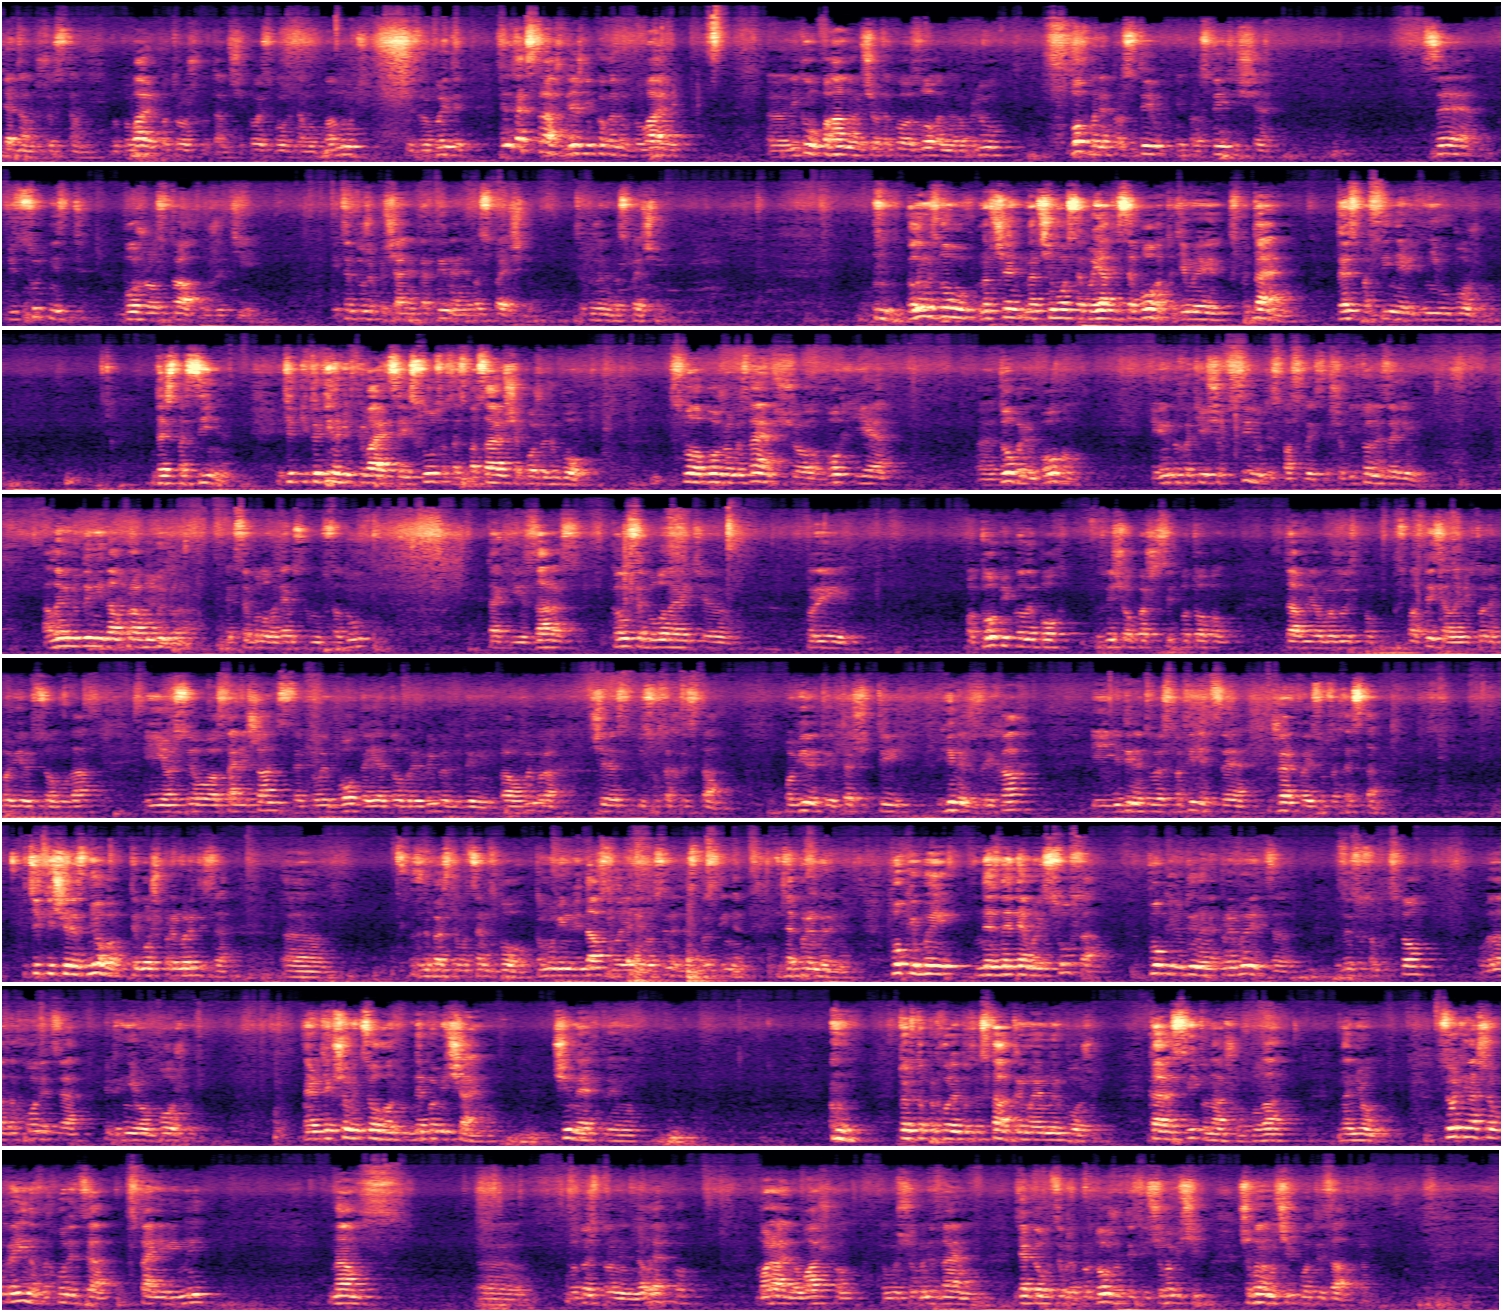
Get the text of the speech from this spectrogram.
я там щось там випиваю потрошку, там, чи когось можу там обманути, чи зробити. Це не так страшно, я ж нікого не вбиваю, е, нікому поганого нічого такого злого не роблю. Бог мене простив і простить іще. Це відсутність Божого страху в житті. І це дуже печальна картина і небезпечно. Це дуже небезпечно. Коли ми знову навчимося боятися Бога, тоді ми спитаємо, де спасіння від гніву Божого? Де спасіння? І тільки тоді нам відкривається Ісус, це спасаюча Божа любов. Слово Божого ми знаємо, що Бог є добрим Богом, і Він би хотів, щоб всі люди спаслися, щоб ніхто не загинув. Але він людині дав право вибору, як це було в Едемському саду, так і зараз. Коли це було навіть е, при потопі, коли Бог знищував перший світ потопом, дав йому можливість спастися, але ніхто не повірив цьому. Да? І ось його останній шанс це коли Бог дає добрий вибір людині, право вибору через Ісуса Христа. Повірити в те, що ти гинеш в гріхах, і єдине твоє спасіння це жертва Ісуса Христа. І тільки через нього ти можеш примиритися е, з Небесним Отцем з Богом. Тому Він віддав своє єдиного сина для спасіння, для примирення. Поки ми не знайдемо Ісуса, поки людина не примириться з Ісусом Христом, вона знаходиться під гнівом Божим. Навіть якщо ми цього не помічаємо чи нехтуємо, той, хто приходить до Христа, отримає мир Божий. Кара світу нашого була на ньому. Сьогодні наша Україна знаходиться в стані війни. Нам е, з одної сторони нелегко, морально важко, тому що ми не знаємо, як довго це буде продовжуватися і чого, чого нам очікувати завтра.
